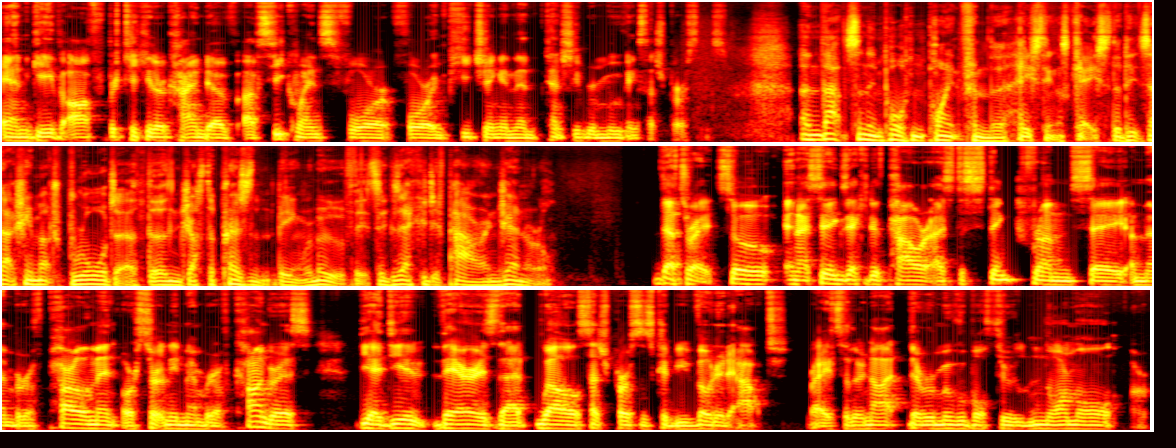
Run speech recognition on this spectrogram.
and gave off a particular kind of, of sequence for for impeaching and then potentially removing such persons. And that's an important point from the Hastings case that it's actually much broader than just the president being removed. It's executive power in general. That's right. So, and I say executive power as distinct from, say, a member of parliament or certainly a member of Congress. The idea there is that, well, such persons could be voted out, right? So they're not, they're removable through normal, or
